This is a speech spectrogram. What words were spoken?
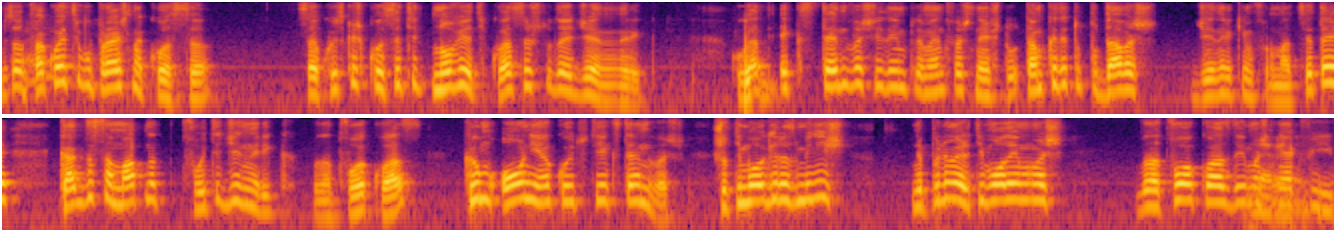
Мисля, това, което си го правиш на класа, са, ако искаш класът ти, новия ти клас също да е generic. Когато екстендваш и да имплементваш нещо, там където подаваш generic информацията е как да са мапнат твоите generic на твоя клас към ония, който ти екстендваш. Защото ти мога да ги размениш. Например, ти мога да имаш на твоя клас да имаш бе, някакви...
